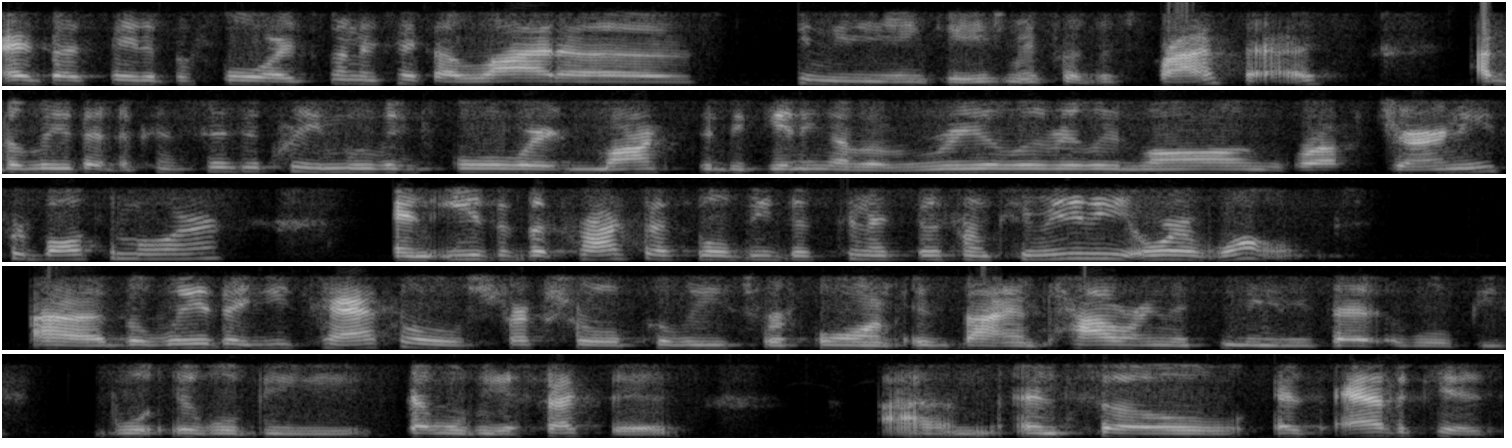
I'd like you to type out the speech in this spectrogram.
as I stated before, it's going to take a lot of community engagement for this process. I believe that the consent decree moving forward marks the beginning of a really, really long, rough journey for Baltimore. And either the process will be disconnected from community or it won't. Uh, the way that you tackle structural police reform is by empowering the communities that it will be, will, it will be that will be affected. Um, and so, as advocates,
